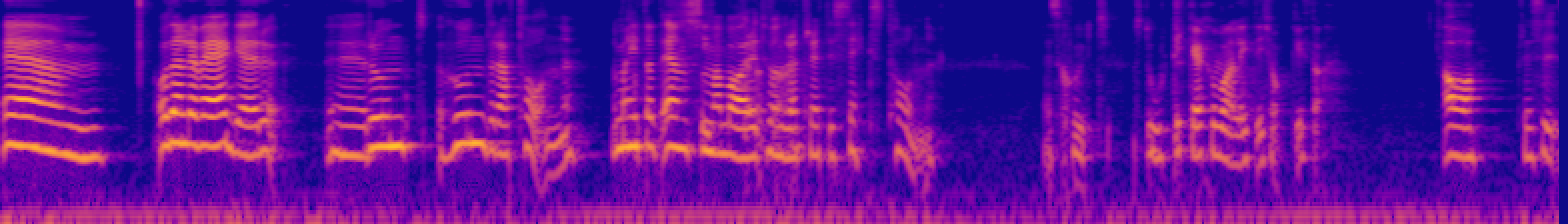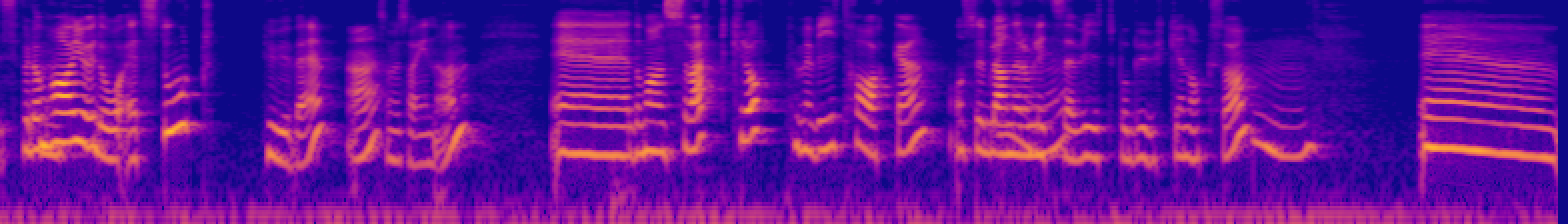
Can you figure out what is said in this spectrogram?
Ehm, och den väger eh, runt 100 ton. De har hittat en som har varit alltså. 136 ton. Är så sjukt stort. Det kanske var en liten tjockis då. Ja, precis. För de har ju då ett stort huvud, Ja. som vi sa innan. Eh, de har en svart kropp med vit haka och så ibland är de lite så här vit på buken också. Mm. Eh,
